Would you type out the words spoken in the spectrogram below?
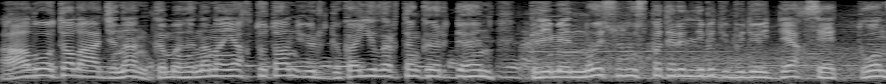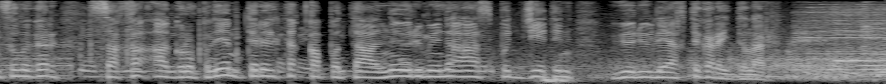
Ал отал ажынан кымыһынан аяқ тұтан үрдүк айылартан көрдөһөн племенной сулуспа терилдибит үбүдөйдәк сәттуон сылыгар саха агроплем терилте капиталны өрүмүнө аспыт жетин үйөрүлэхти карайдылар.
